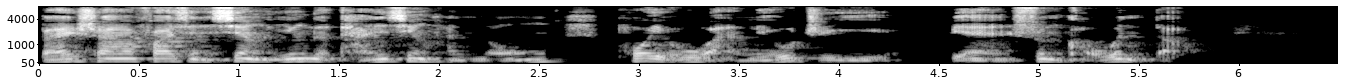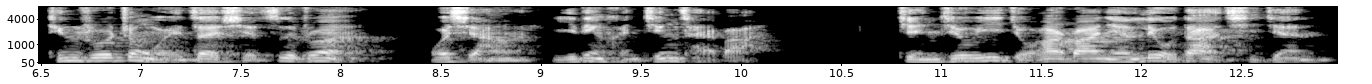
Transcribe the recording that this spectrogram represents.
白沙发现向英的弹性很浓，颇有挽留之意，便顺口问道：“听说政委在写自传，我想一定很精彩吧？仅就一九二八年六大期间，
